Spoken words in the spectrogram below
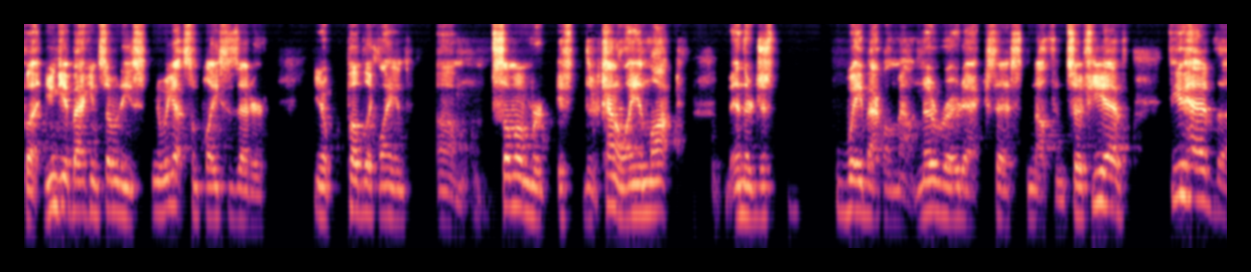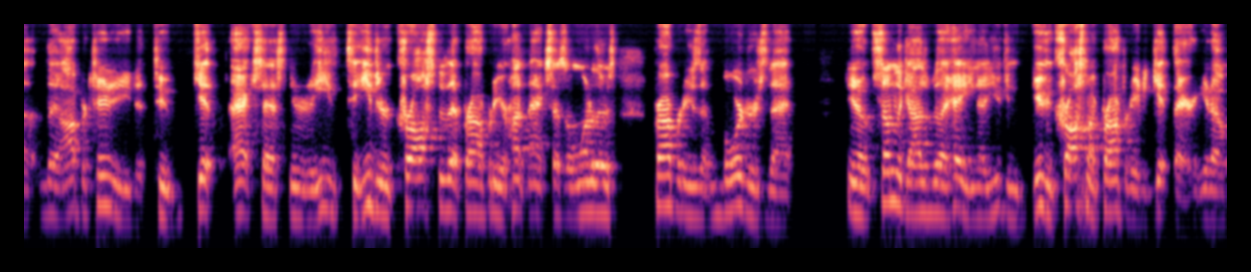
But you can get back in some of these. You know, we got some places that are, you know, public land. Um, some of them are if they're kind of landlocked, and they're just way back on the mountain, no road access, nothing. So if you have if you have the the opportunity to, to get access, you know, to, e- to either cross through that property or hunting access on one of those properties that borders that, you know, some of the guys will be like, hey, you know, you can you can cross my property to get there, you know,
